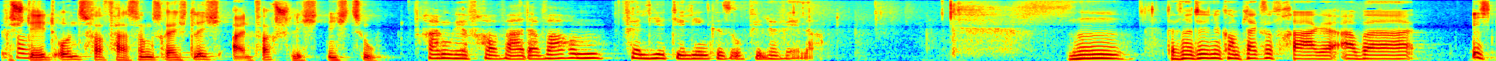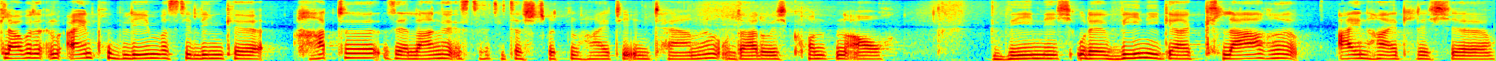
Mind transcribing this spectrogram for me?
Es steht uns verfassungsrechtlich einfach schlicht nicht zu. Fragen wir Frau Wader, warum verliert die Linke so viele Wähler? Hm, das ist natürlich eine komplexe Frage, aber ich glaube, ein Problem, was die Linke hatte sehr lange, ist die Zerstrittenheit, die interne. Und dadurch konnten auch wenig oder weniger klare, einheitliche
